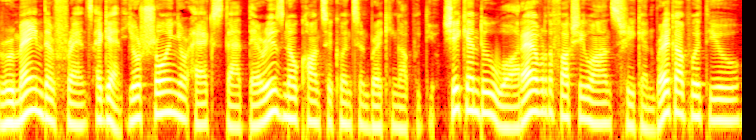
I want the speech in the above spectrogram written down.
remain their friends, again, you're showing your ex that there is no consequence in breaking up with you. She can do whatever the fuck she wants. She can break up with you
